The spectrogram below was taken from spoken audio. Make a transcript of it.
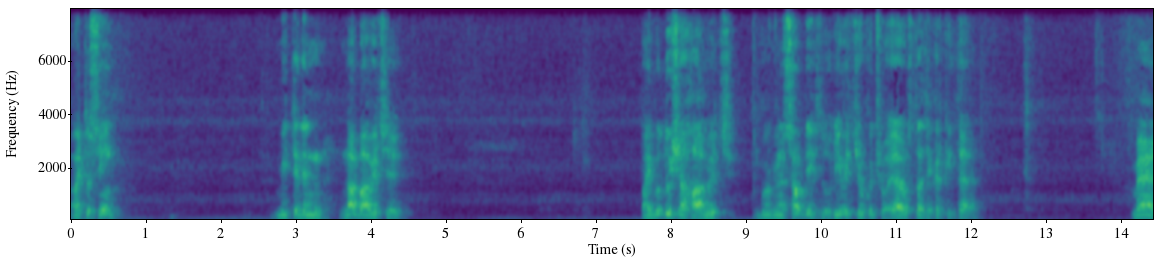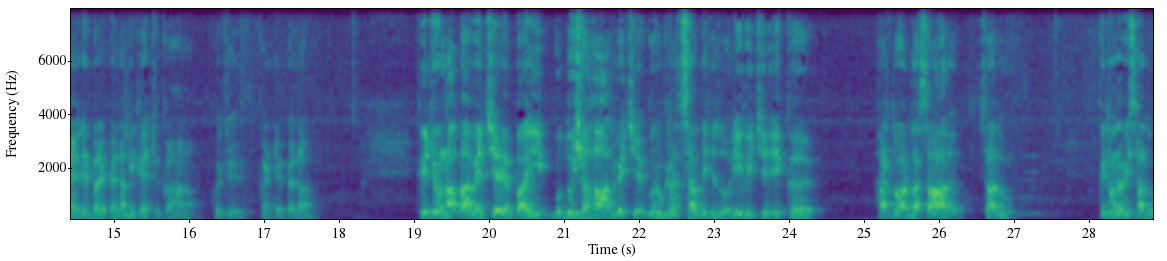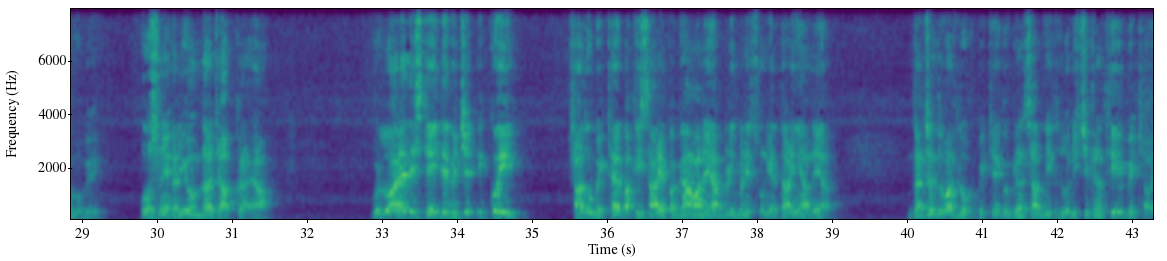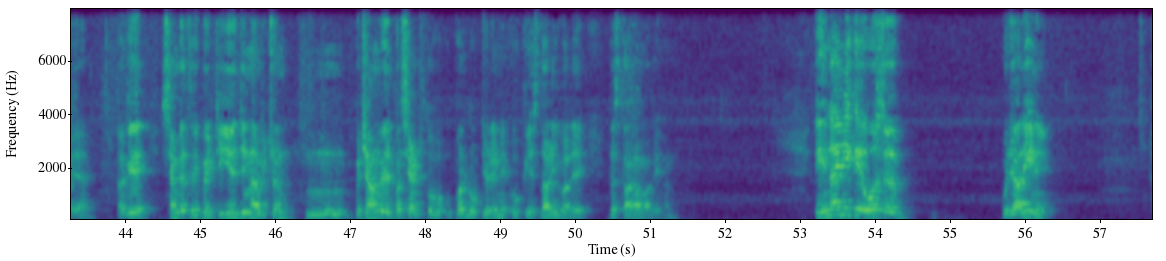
ਅੱਜ ਤੁਸੀਂ ਬੀਤੇ ਦਿਨ ਨਾਭਾ ਵਿੱਚ ਭਾਈ ਬੁੱਧੂ ਸ਼ਾਹ ਹਾਲ ਵਿੱਚ ਗੁਰੂ ਗ੍ਰੰਥ ਸਾਹਿਬ ਦੀ ਹਜ਼ੂਰੀ ਵਿੱਚ ਜੋ ਕੁਝ ਹੋਇਆ, ਉਸ ਦਾ ਜ਼ਿਕਰ ਕੀਤਾ ਹੈ। ਮੈਂ ਇਹਦੇ ਬਾਰੇ ਪਹਿਲਾਂ ਵੀ ਕਹਿ ਚੁੱਕਾ ਹਾਂ, ਕੁਝ ਘੰਟੇ ਪਹਿਲਾਂ, ਕਿ ਜੋ ਨਾਭਾ ਵਿੱਚ ਭਾਈ ਬੁੱਧੂ ਸ਼ਾਹ ਹਾਲ ਵਿੱਚ ਗੁਰੂ ਗ੍ਰੰਥ ਸਾਹਿਬ ਦੀ ਹਜ਼ੂਰੀ ਵਿੱਚ ਇੱਕ ਹਰਦੁਆਰ ਦਾ ਸਾਧ, ਸਾਧੂ, ਕਿਤੋਂ ਦਾ ਵੀ ਸਾਧੂ ਹੋਵੇ ਉਸ ਨੇ ਹਰੀਓਮ ਦਾ ਜਾਪ ਕਰਾਇਆ। ਗੁਰਦੁਆਰੇ ਦੀ ਸਟੇਜ ਦੇ ਵਿੱਚ ਇੱਕੋ ਹੀ ਸਾਧੂ ਬੈਠਾ ਹੈ, ਬਾਕੀ ਸਾਰੇ ਪੱਗਾਂ ਵਾਲੇ ਆ, ਬੜੀ ਬੜੀ ਸੋਹਣੀਆਂ ਦਾੜੀਆਂ ਵਾਲੇ ਆ। ਦਰਜਨ ਤੋਂ ਵੱਧ ਲੋਕ ਬੈਠੇ ਗੁਰੂ ਗ੍ਰੰਥ ਸਾਹਿਬ ਦੀ ਹਜ਼ੂਰੀ 'ਚ ਗ੍ਰੰਥੀ ਵੀ ਬੈਠਾ ਹੋਇਆ ਹੈ। ਅੱਗੇ ਸੰਗਤ ਵੀ ਬੈਠੀ ਹੈ, ਜਿਨ੍ਹਾਂ ਵਿੱਚੋਂ 95% ਤੋਂ ਉੱਪਰ ਲੋਕ ਜਿਹੜੇ ਨੇ, ਉਹ ਕੇਸ ਦਾੜੀ ਵਾਲੇ, ਦਸਤਾਰਾਂ ਵਾਲੇ ਹਨ। ਇਹਨਾਂ ਹੀ ਨਹੀਂ ਕਿ ਉਸ ਪੁਜਾਰੀ ਨੇ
